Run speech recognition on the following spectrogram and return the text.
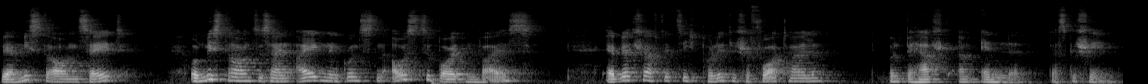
Wer Misstrauen sät und Misstrauen zu seinen eigenen Gunsten auszubeuten weiß, erwirtschaftet sich politische Vorteile und beherrscht am Ende das Geschehen.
